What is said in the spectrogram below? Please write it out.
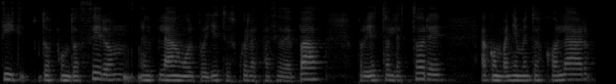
TIC 2.0, el plan o el proyecto Escuela Espacio de Paz, proyectos lectores, acompañamiento escolar,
